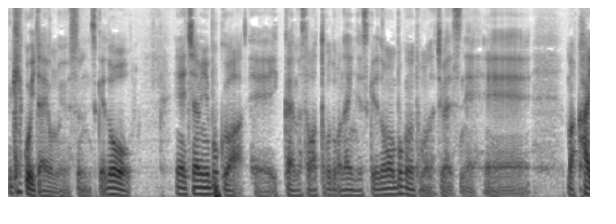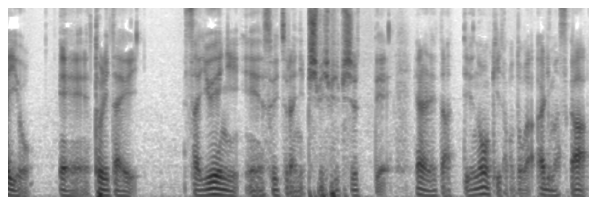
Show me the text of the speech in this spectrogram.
結構痛い思いをするんですけど、えー、ちなみに僕は、えー、一回も触ったことがないんですけれども、僕の友達がですね、えー、まあ、貝を、えー、取りたいさゆえに、えー、そいつらにピシュピシュピシュってやられたっていうのを聞いたことがありますが、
